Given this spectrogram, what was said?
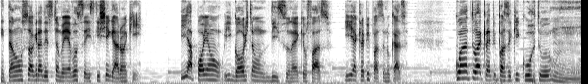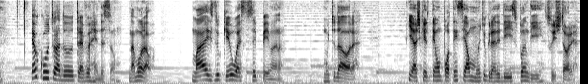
Então só agradeço também a vocês que chegaram aqui. E apoiam e gostam disso, né, que eu faço. E a creepypasta no caso. Quanto a creepypasta que curto, hum, eu curto a do Trevor Henderson, na moral. Mais do que o SCP, mano. Muito da hora. E acho que ele tem um potencial muito grande de expandir sua história.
